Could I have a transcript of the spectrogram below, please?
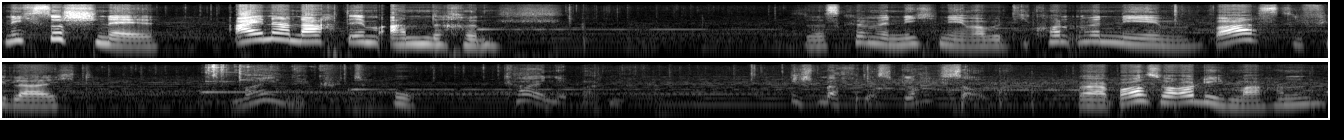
nicht so schnell. Einer nach dem anderen. Das können wir nicht nehmen, aber die konnten wir nehmen. War es die vielleicht? Meine Güte. Oh. Keine Bange. Ich mache das gleich sauber. Ja, brauchst du auch nicht machen.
